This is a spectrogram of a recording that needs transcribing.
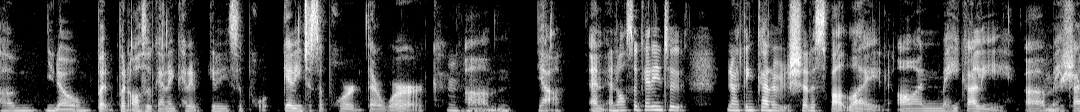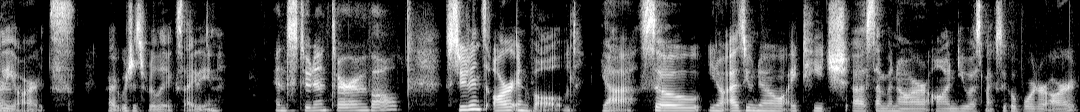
Um, you know, but but also getting kind of getting support, getting to support their work. Mhm. Um, yeah, and and also getting to, you know, I think kind of shed a spotlight on Mexicali, uh, Mexicali sure. arts, right, which is really exciting And students are involved. students are involved yeah so you know as you know i teach a seminar on us mexico border art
